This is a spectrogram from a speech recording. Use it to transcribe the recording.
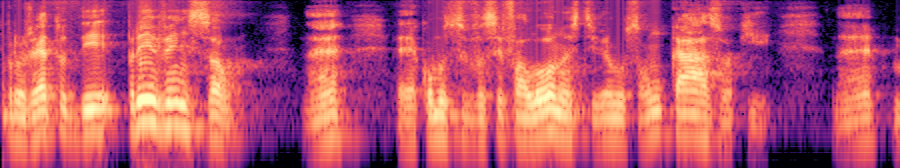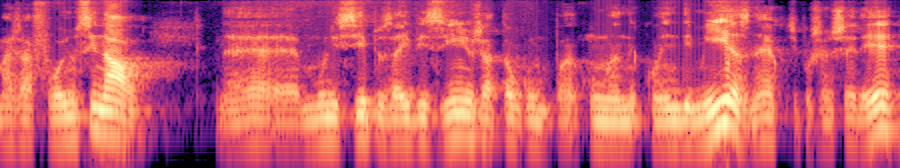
projeto de prevenção. Né? É, como você falou, nós tivemos só um caso aqui, né? mas já foi um sinal. Né? É, municípios aí vizinhos já estão com, com, com endemias, né? tipo Xanxerê,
